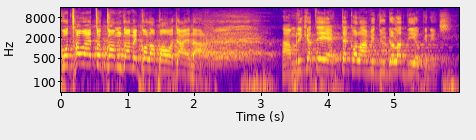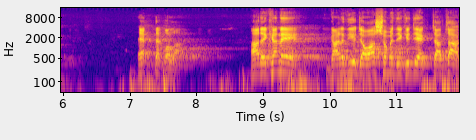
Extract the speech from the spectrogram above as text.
কোথাও এত কম দামে কলা পাওয়া যায় না। আমেরিকাতে একটা কলা আমি দুই ডলার দিয়েও কিনেছি। একটা কলা। আর এখানে গাড়ি দিয়ে যাওয়ার সময় দেখি যে এক চাচা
